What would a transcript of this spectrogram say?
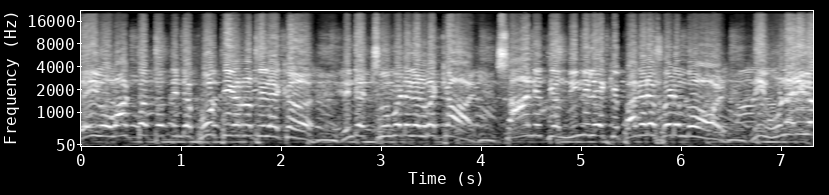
ദൈവവാക്തത്വത്തിന്റെ പൂർത്തീകരണത്തിലേക്ക് നിന്റെ ചുവടുകൾ വെക്കാൻ സാന്നിധ്യം നിന്നിലേക്ക് പകരപ്പെടുമ്പോൾ നീ ഉണരുക.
